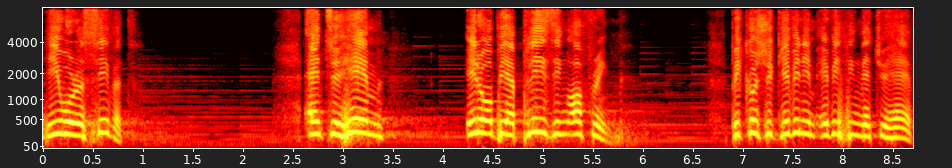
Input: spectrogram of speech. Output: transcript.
He will receive it. And to Him, it will be a pleasing offering because you're giving Him everything that you have.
